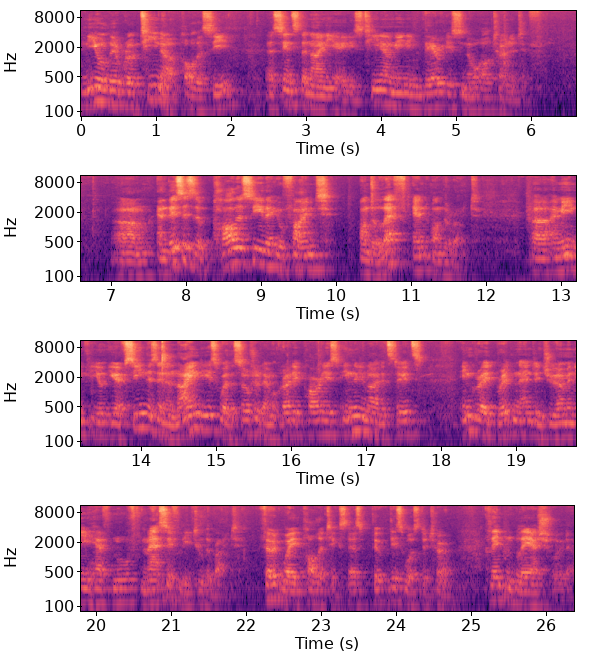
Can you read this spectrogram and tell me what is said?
neoliberal TINA policy uh, since the 1980s. TINA meaning there is no alternative. Um, and this is a policy that you find on the left and on the right. Uh, I mean, you, you have seen this in the 90s where the social democratic parties in the United States, in Great Britain and in Germany have moved massively to the right. Third way politics, as this was the term. Clinton, Blair, Schröder.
